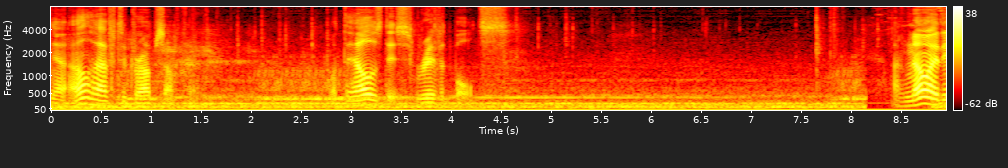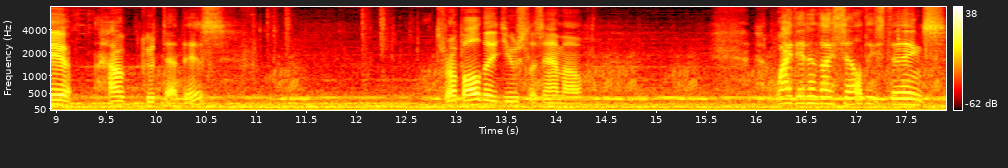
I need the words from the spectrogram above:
Yeah, I'll have to drop something. What the hell is this? Rivet bolts. I have no idea how good that is. Drop all the useless ammo. Why didn't I sell these things?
